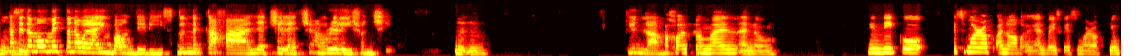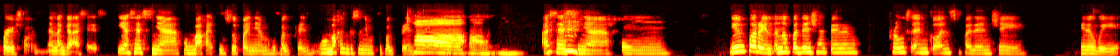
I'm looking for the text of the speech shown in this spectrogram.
Mm-mm. Kasi the moment na nawala yung boundaries, dun nagkaka-leche-leche ang relationship. Mm-mm. Yun lang. Ako naman, ano, hindi ko, it's more of, ano, ako, yung advice ko is more of yung person na nag assess I-assess niya kung bakit gusto pa niya makipag-friend, kung bakit gusto niya makipag-friend. Ah, ah, mm. Assess niya kung, yun pa rin, ano pa din siya, pero pros and cons pa din siya eh. In a way.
